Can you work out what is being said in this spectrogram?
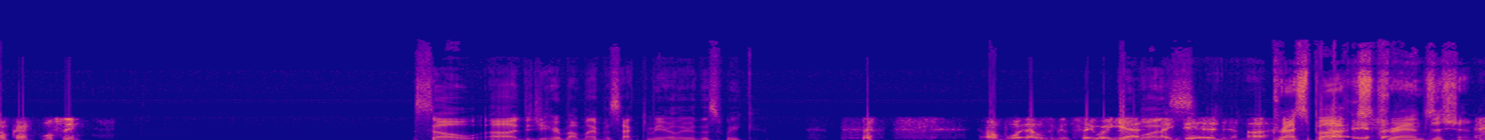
Okay, we'll see. So, uh, did you hear about my vasectomy earlier this week? Oh boy, that was a good segue. Yes. I did. Uh, Press box uh, yes, transition. yeah.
